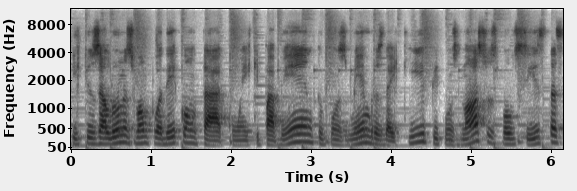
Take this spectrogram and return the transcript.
e que os alunos vão poder contar com equipamento, com os membros da equipe, com os nossos bolsistas,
